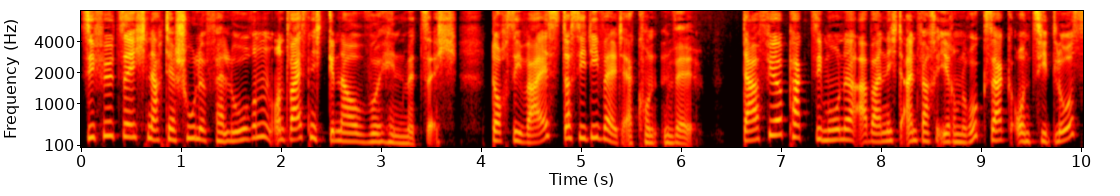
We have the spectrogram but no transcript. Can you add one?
Sie fühlt sich nach der Schule verloren und weiß nicht genau, wohin mit sich. Doch sie weiß, dass sie die Welt erkunden will. Dafür packt Simone aber nicht einfach ihren Rucksack und zieht los,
